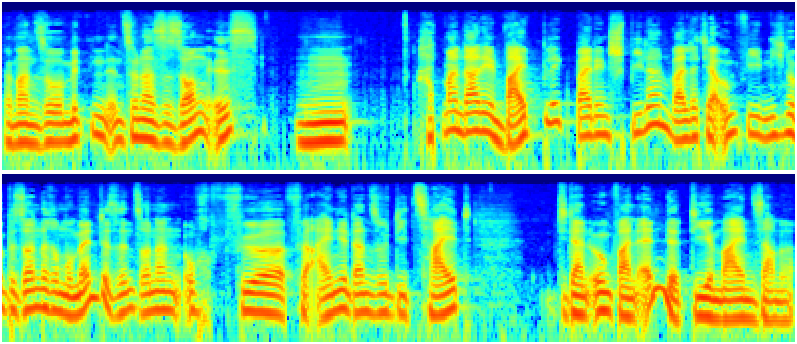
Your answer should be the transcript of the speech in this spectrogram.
wenn man so mitten in so einer Saison ist. Mh, hm, hat man da den Weitblick bei den Spielern, weil das ja irgendwie nicht nur besondere Momente sind, sondern auch für, für einige dann so die Zeit, die dann irgendwann endet, die gemeinsame.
